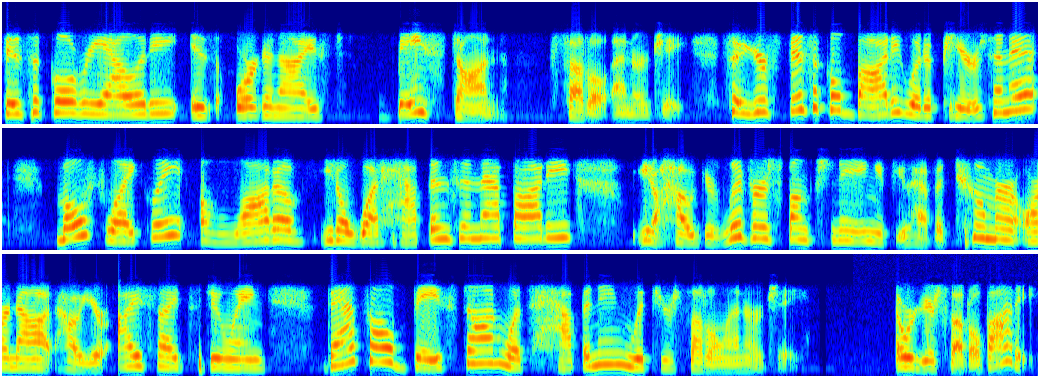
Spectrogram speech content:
physical reality is organized based on subtle energy. So your physical body, what appears in it, most likely a lot of, you know, what happens in that body, you know, how your liver's functioning, if you have a tumor or not, how your eyesight's doing, that's all based on what's happening with your subtle energy or your subtle body.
